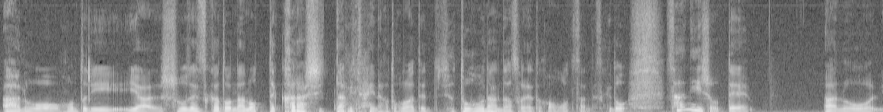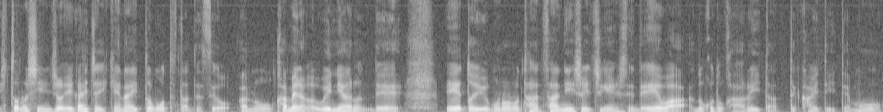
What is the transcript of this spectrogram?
あの本当にいや小説家と名乗ってから知ったみたいなところあってどうなんだそれとか思ってたんですけど三人称ってあの、人の心情を描いちゃいけないと思ってたんですよ。あの、カメラが上にあるんで、A というものの三人称一元視点で A はどこどこ歩いたって書いていても、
